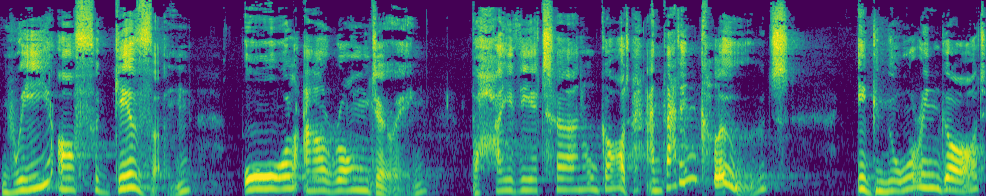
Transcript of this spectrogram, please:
We are forgiven all our wrongdoing by the eternal God. And that includes ignoring God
